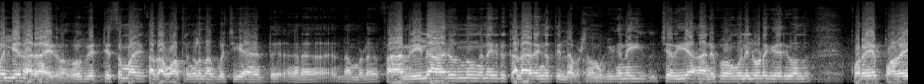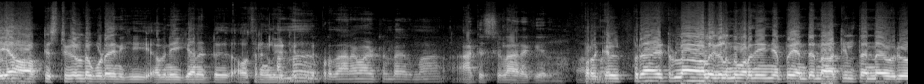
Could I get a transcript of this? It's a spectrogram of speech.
വലിയ ഹരമായിരുന്നു അപ്പോൾ വ്യത്യസ്തമായ കഥാപാത്രങ്ങൾ നമുക്ക് ചെയ്യാനായിട്ട് അങ്ങനെ നമ്മുടെ ഫാമിലിയിൽ ആരൊന്നും ഇങ്ങനെ ഒരു കലാരംഗത്തില്ല. പക്ഷെ നമുക്ക് ഇങ്ങനെ ഈ ചെറിയ അനുഭവങ്ങളിലൂടെ കയറി വന്ന് കുറേ പഴയ ആർട്ടിസ്റ്റുകളുടെ കൂടെ എനിക്ക് അഭിനയിക്കാനായിട്ട് അവസരങ്ങൾ കിട്ടി പ്രധാനമായിട്ടുണ്ടായിരുന്ന ആർട്ടിസ്റ്റുകൾ ആരൊക്കെയായിരുന്നു? പ്രഗത്ഭരായിട്ടുള്ള ആളുകൾ എന്ന് പറഞ്ഞു കഴിഞ്ഞപ്പോ എന്റെ നാട്ടിൽ തന്നെ ഒരു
